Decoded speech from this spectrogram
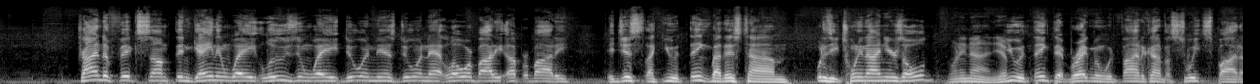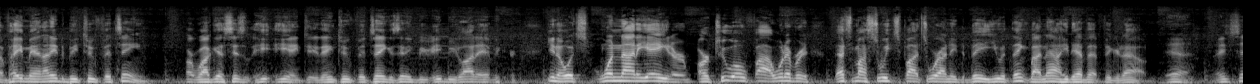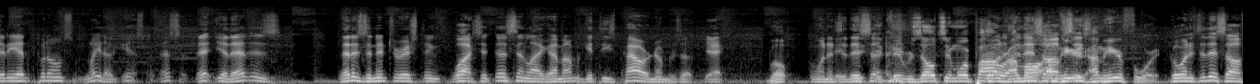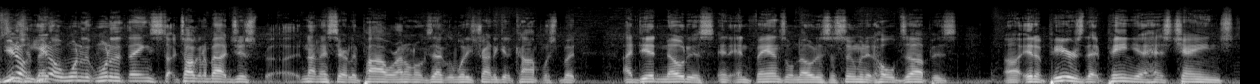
trying to fix something, gaining weight, losing weight, doing this, doing that, lower body, upper body. It just like you would think by this time, what is he, 29 years old? 29, yep. You would think that Bregman would find a kind of a sweet spot of, hey, man, I need to be 215. Or, well, I guess his, he, he ain't, ain't 215 because then he'd be, he'd be a lot heavier. You know, it's 198 or, or 205, whatever. That's my sweet spot's where I need to be. You would think by now he'd have that figured out. Yeah. He said he had to put on some weight, I guess. That's a, that, Yeah, that is – that is an interesting watch. It does sound like I'm, I'm gonna get these power numbers up, Jack. Well, going into this, if, uh, if it results in more power, I'm, all, I'm here. I'm here for it. Going into this offseason, you know, you know, one of the one of the things talking about just uh, not necessarily power. I don't know exactly what he's trying to get accomplished, but I did notice, and, and fans will notice, assuming it holds up, is uh, it appears that Pena has changed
